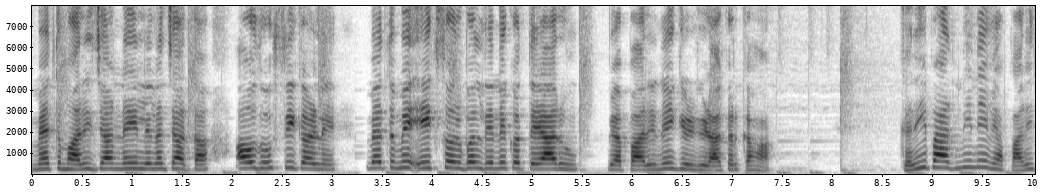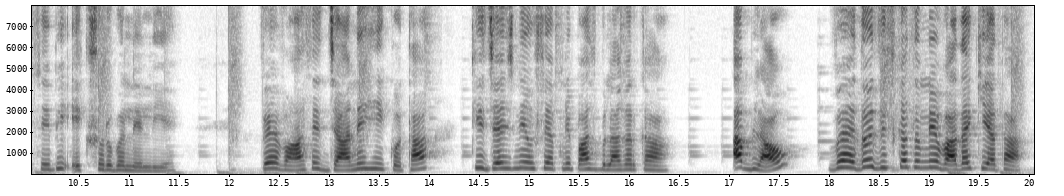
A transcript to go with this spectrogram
मैं तुम्हारी जान नहीं लेना चाहता। आओ दोस्ती कर लें। मैं तुम्हें एक सौ रुबल देने को तैयार हूँ, व्यापारी ने गिड़गिड़ा कर कहा। गरीब आदमी ने व्यापारी से भी एक सौ रुबल ले लिए। वह वहाँ से जाने ही को था कि जज ने उसे अपने पास बुलाकर कहा, अब लाओ, वह दो जिसका तुमने वादा किया था।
